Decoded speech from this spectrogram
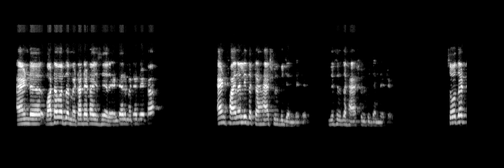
and uh, whatever the metadata is there, entire metadata, and finally the hash will be generated. This is the hash will be generated. So that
